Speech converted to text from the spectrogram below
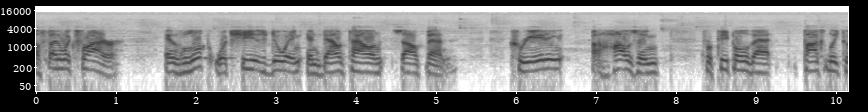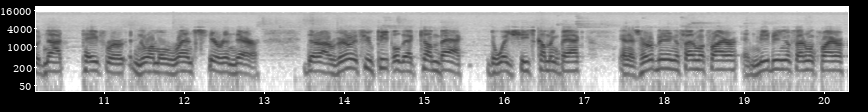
A Fenwick Friar. And look what she is doing in downtown South Bend, creating a housing for people that possibly could not pay for normal rents here and there. There are very few people that come back the way she's coming back. And as her being a Fenwick Friar and me being a Fenwick Friar,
